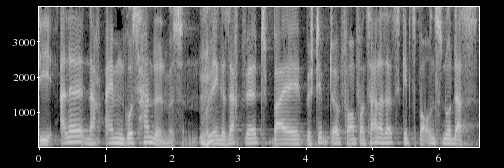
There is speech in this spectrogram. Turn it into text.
die alle nach einem Guss handeln müssen. Mhm. Wo denen gesagt wird, bei bestimmter Form von Zahnersatz gibt's bei uns nur das.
